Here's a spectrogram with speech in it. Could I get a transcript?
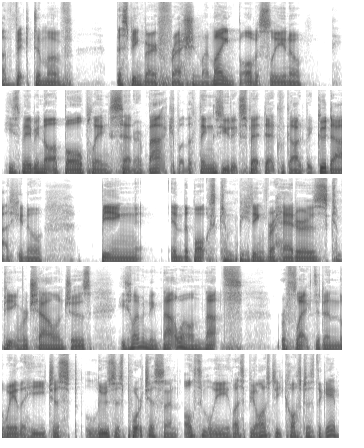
a victim of this being very fresh in my mind, but obviously, you know, he's maybe not a ball playing centre back, but the things you'd expect Declan to be good at, you know, being in the box, competing for headers, competing for challenges, he's not even doing that well, and that's reflected in the way that he just loses Porteous, and ultimately, let's be honest, he cost us the game.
